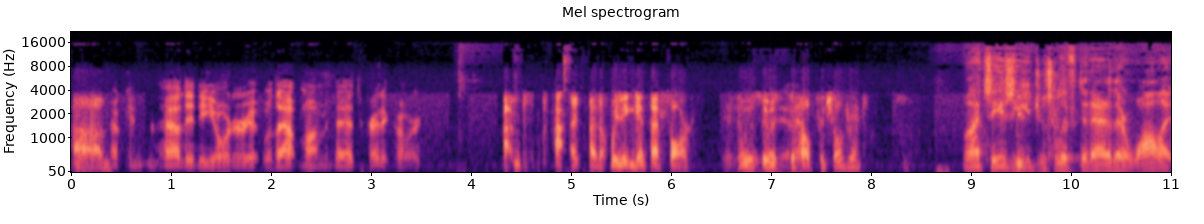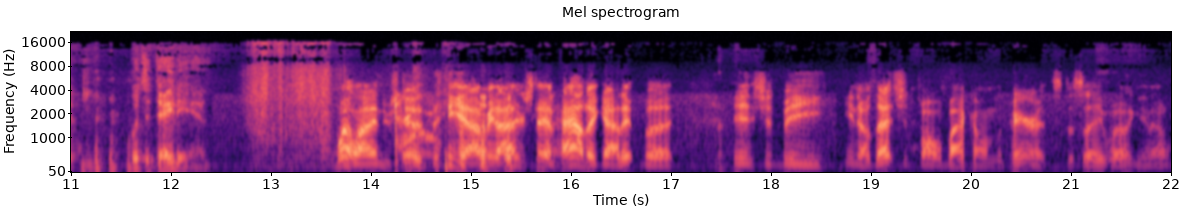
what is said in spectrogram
Um, Okay. How did he order it without mom and dad's credit card? I, I, I don't. We didn't get that far. It was it was to help the children. Well, that's easy. You just lift it out of their wallet and put the data in. Well, I understood. yeah, I mean, I understand how they got it, but it should be, you know, that should fall back on the parents to say, well, you know,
